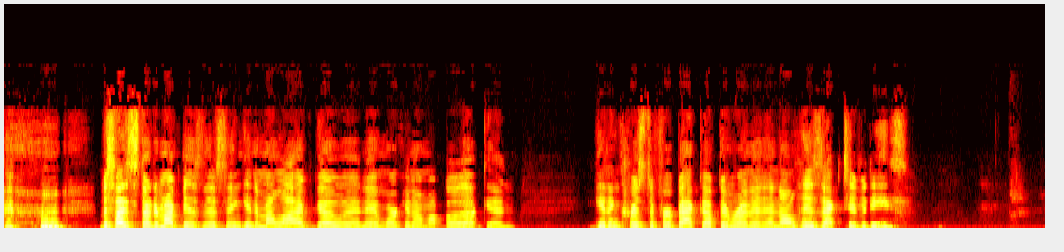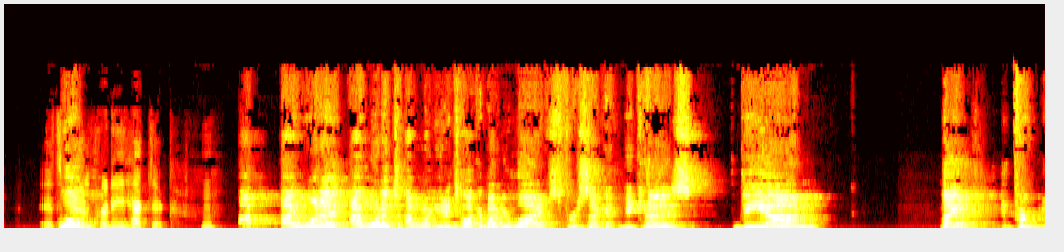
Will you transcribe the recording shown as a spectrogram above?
besides starting my business and getting my life going and working on my book and getting Christopher back up and running and all his activities. It's well, been pretty hectic. I want to I want to I want you to talk about your lives for a second because the um like for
